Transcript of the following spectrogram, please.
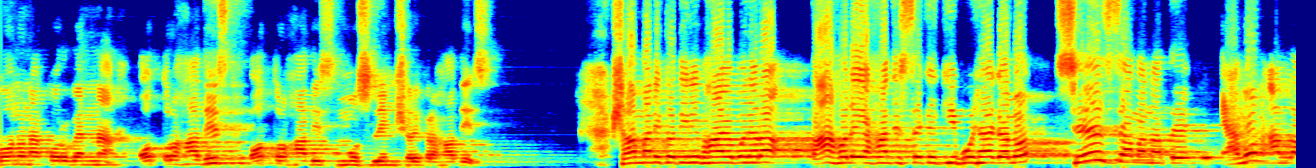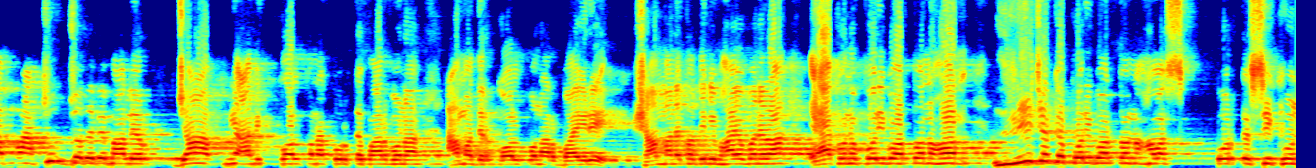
গণনা করবেন না। অত্র হাদিস অত্র হাদিস মুসলিম শরীফের হাদিস। সম্মানিত তিনি ভাই বোনেরা, তাহলে হাদিস থেকে কি বোঝা গেল? শেষ জামানাতে এমন আল্লাহ প্রাচুর্য দেবে মালের যা আপনি, আমি কল্পনা করতে পারব না। আমাদের কল্পনার বাইরে সম্মানিত তিনি ভাই বোনেরা, এখনও পরিবর্তন হন। নিজেকে পরিবর্তন হওয়া করতে শিখুন।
